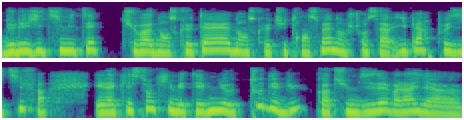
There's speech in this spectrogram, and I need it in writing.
légitimité, tu vois, dans ce que tu es, dans ce que tu transmets. Donc, je trouve ça hyper positif. Et la question qui m'était venue au tout début, quand tu me disais, voilà, il y a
